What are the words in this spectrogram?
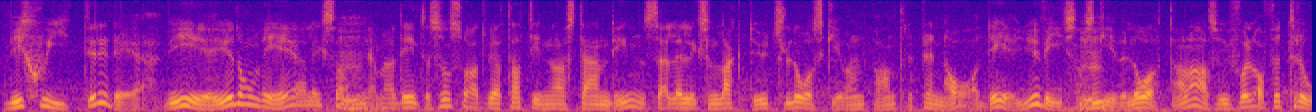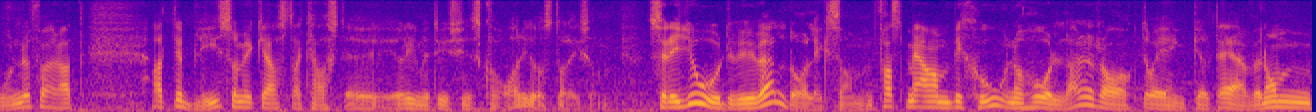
vi skiter i det. Vi är ju de vi är liksom. Mm. Jag menar, det är inte som så att vi har tagit in några stand-ins eller liksom lagt ut låtskrivaren på entreprenad. Det är ju vi som Mm. skriver låtarna. Så vi får ha förtroende för att, att det blir så mycket astakast det rimligtvis finns kvar oss då liksom. Så det gjorde vi väl då liksom. Fast med ambition att hålla det rakt och enkelt även om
